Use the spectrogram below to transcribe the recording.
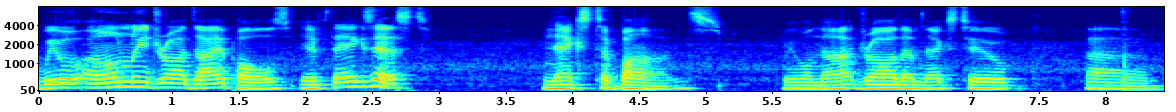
we will only draw dipoles if they exist next to bonds. We will not draw them next to, um,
